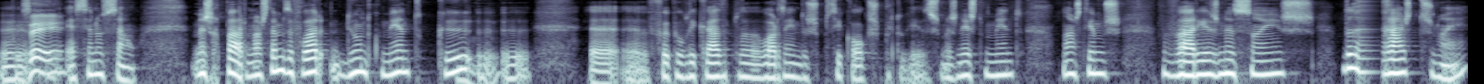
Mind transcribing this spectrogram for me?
uh, é. essa noção. Mas repare, nós estamos a falar de um documento que uhum. uh, foi publicado pela Ordem dos Psicólogos Portugueses, mas neste momento nós temos várias nações de rastros, não é?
